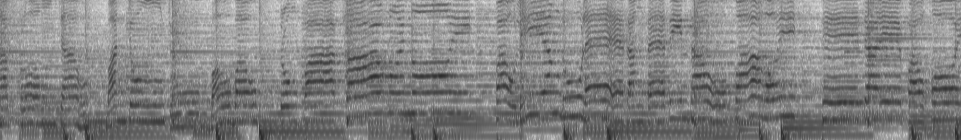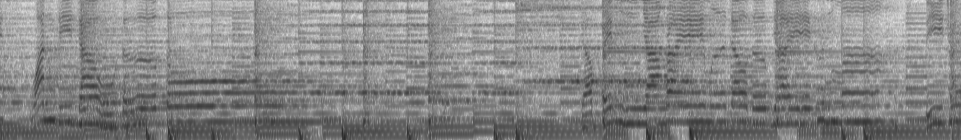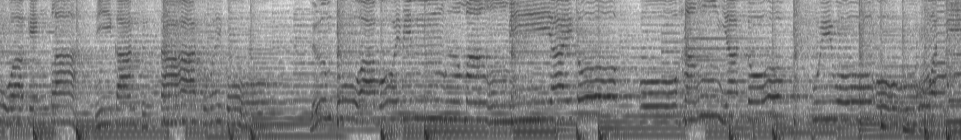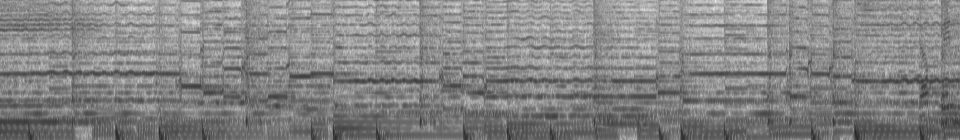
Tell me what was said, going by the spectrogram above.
ขับกลอมเจ้าบรรจงจูบเบาๆ ตรงฝ่าเท้าน้อยๆ เฝ้าเลี้ยงดูแลตั้งแต่ตีนเท่าฟ้าหอย เทใจเฝ้าคอย วันที่เจ้าเติบโตจะเป็นอย่างไรเมื่อเจ้าเติบใหญ่ขึ้นมา ดีชั่วเก่งกล้า มีการศึกษาสวยโก ลืมตัวโบยบินเมื่อมั่งมีใหญ่โต โอหังอย่าโศกพุยโวอวดดีจะเป็น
